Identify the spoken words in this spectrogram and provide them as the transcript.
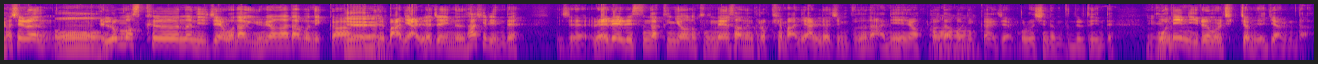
사실은 어. 일론 머스크는 이제 워낙 유명하다 보니까 예. 이제 많이 알려져 있는 사실인데 이제 래리 앨리슨 같은 경우는 국내에서는 그렇게 많이 알려진 분은 아니에요. 그러다 어. 보니까 이제 모르시는 분들도 있는데 예. 본인 이름을 직접 얘기합니다.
